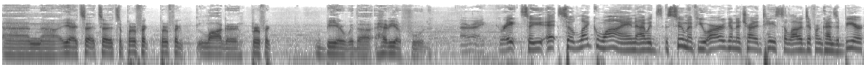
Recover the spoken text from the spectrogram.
and uh, yeah, it's a it's a it's a perfect perfect lager, perfect beer with a heavier food. All right, great. So, you, eh, so like wine, I would assume if you are going to try to taste a lot of different kinds of beer,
